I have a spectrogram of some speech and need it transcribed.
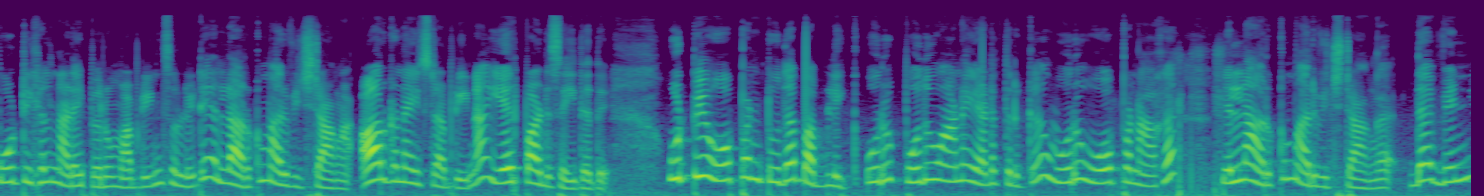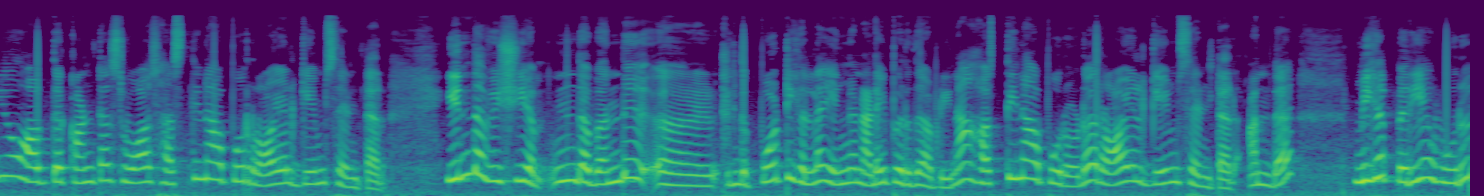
போட்டிகள் நடைபெறும் அப்படின்னு சொல்லிட்டு எல்லாருக்கும் அறிவிச்சிட்டாங்க. ஆர்கனைஸ்ட் அப்படின்னா ஏற்பாடு செய்தது. Would be open to the public ஒரு பொதுவான இடத்திற்கு ஒரு ஓப்பனாக எல்லாருக்கும் அறிவிச்சிட்டாங்க. The venue of the contest was Hastinapur royal game centre இந்த விஷயம் இந்த வந்து இந்த போட்டிகள்லாம் எங்கே நடைபெறுது அப்படின்னா ஹஸ்தினாபூரோட ராயல் கேம் சென்டர் அந்த மிகப்பெரிய ஒரு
